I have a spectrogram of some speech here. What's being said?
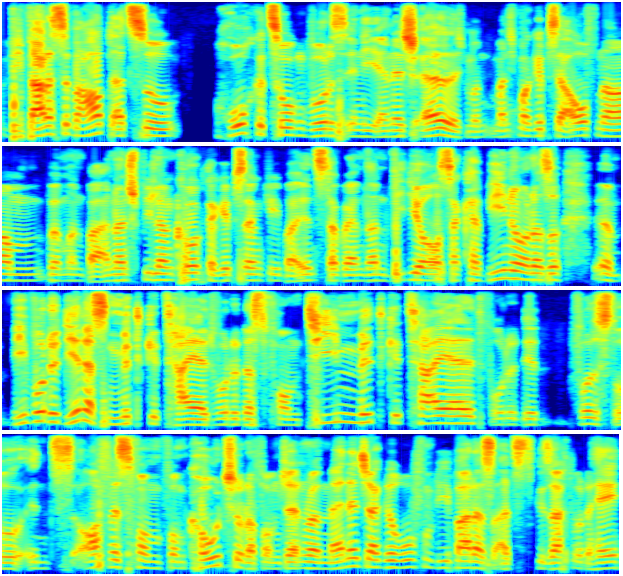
wie war das überhaupt, als du hochgezogen wurdest in die NHL. Ich meine, manchmal gibt es ja Aufnahmen, wenn man bei anderen Spielern guckt, da gibt es irgendwie bei Instagram dann ein Video aus der Kabine oder so. Ähm, wie wurde dir das mitgeteilt? Wurde das vom Team mitgeteilt? Wurde dir, wurdest du ins Office vom, vom Coach oder vom General Manager gerufen? Wie war das, als gesagt wurde, hey,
